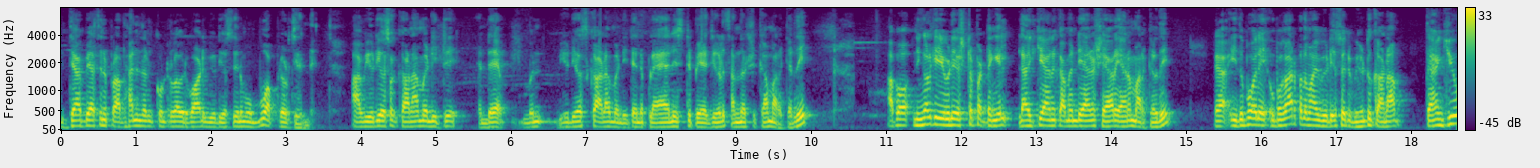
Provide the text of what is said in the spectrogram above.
വിദ്യാഭ്യാസത്തിന് പ്രാധാന്യം നൽകിക്കൊണ്ടുള്ള ഒരുപാട് വീഡിയോസ് ഇതിനു മുമ്പും അപ്ലോഡ് ചെയ്തിട്ടുണ്ട്. ആ വീഡിയോസൊക്കെ കാണാൻ വേണ്ടിയിട്ട് എന്റെ മുൻ വീഡിയോസ് കാണാൻ വേണ്ടിയിട്ട് എന്റെ പ്ലേലിസ്റ്റ് പേജുകൾ സന്ദർശിക്കാൻ മറക്കരുത്. അപ്പോൾ നിങ്ങൾക്ക് ഈ വീഡിയോ ഇഷ്ടപ്പെട്ടെങ്കിൽ ലൈക്ക് ചെയ്യാനും കമന്റ് ചെയ്യാനും ഷെയർ ചെയ്യാനും മറക്കരുത്. ഇതുപോലെ ഉപകാരപ്രദമായ വീഡിയോസ് ഒരു വീണ്ടും കാണാം. Thank you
